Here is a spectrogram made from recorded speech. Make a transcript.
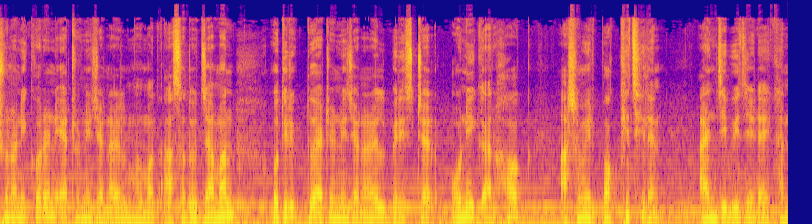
শুনানি করেন অ্যাটর্নি জেনারেল মোহাম্মদ আসাদুজ্জামান, অতিরিক্ত attorney general barrister Anik R Haque আসামির পক্ষে ছিলেন আইনজীবী Z I Khan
